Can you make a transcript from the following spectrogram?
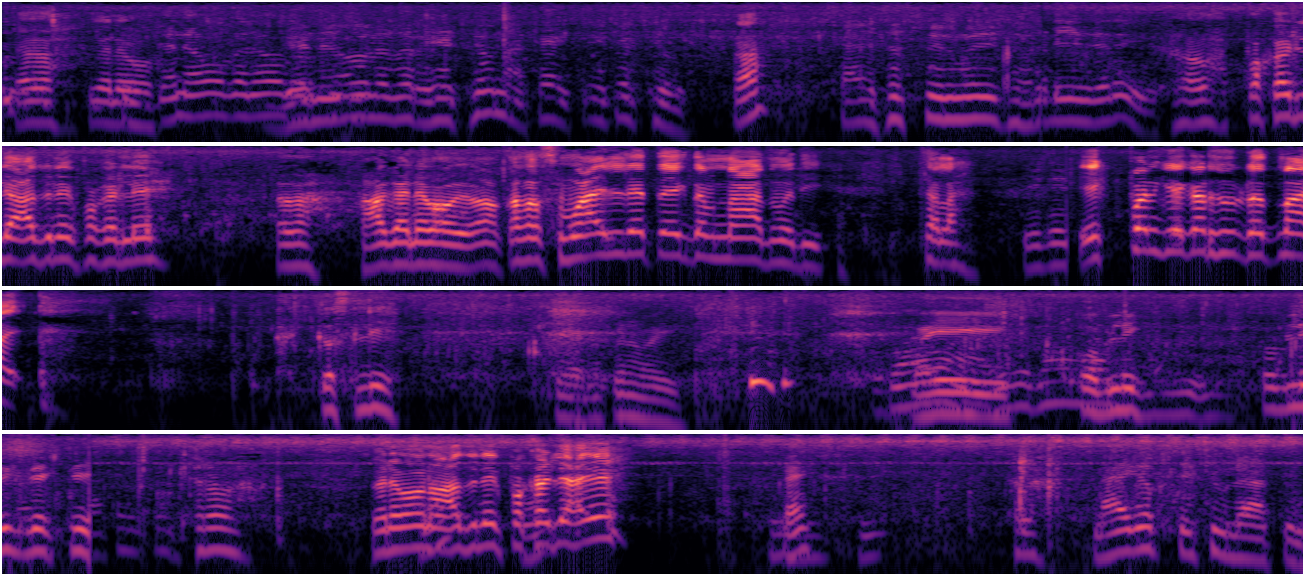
गण्यावर जर हे ठेव ना काय याच्यात ठेव? हा? काय सस्पेन मध्ये ठेव. डेंजर आहे. हो, पकडले अजून एक पकडले. बघा, हा गाण्या भाऊ. कसा स्माइल देतो एकदम नादमध्ये चला एक पण केकड सुटत नाही. कसली? भाई पब्लिक पब्लिक देखते गाण्या भाऊ अजून एक पकडले आहे. काय? चला. नाही गप ते शिवलं आतून.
